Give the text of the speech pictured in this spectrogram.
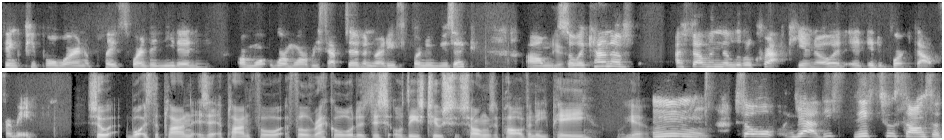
think people were in a place where they needed or more, were more receptive and ready for new music. Um, yeah. So it kind of, I fell in a little crack, you know, it, it, it worked out for me. So, what is the plan? Is it a plan for a full record? Is this or these two songs are part of an EP? yeah mm, so yeah these these two songs of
